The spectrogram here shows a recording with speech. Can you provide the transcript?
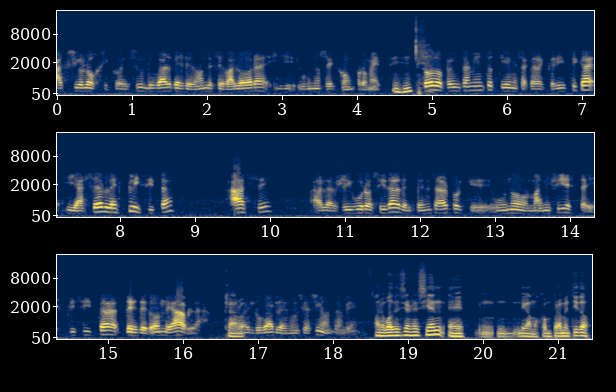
axiológico, es un lugar desde donde se valora y uno se compromete. Todo pensamiento tiene esa característica y hacerla explícita hace a la rigurosidad del pensar porque uno manifiesta y explicita desde donde habla. Claro. El lugar de enunciación también. Ahora, vos decías recién, eh, digamos, comprometidos,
